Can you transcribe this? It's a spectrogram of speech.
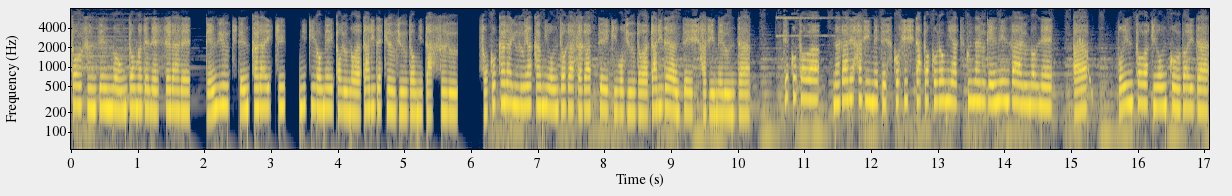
沸騰寸前の温度まで熱せられ、源流地点から1、2km のあたりで90度に達する。そこから緩やかに温度が下がっていき50度あたりで安定し始めるんだ。ってことは、流れ始めて少ししたところに熱くなる原因があるのね。ああ。ポイントは地温勾配だ。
